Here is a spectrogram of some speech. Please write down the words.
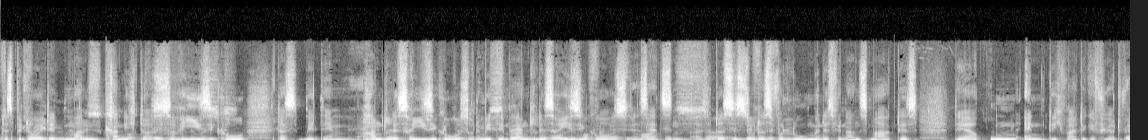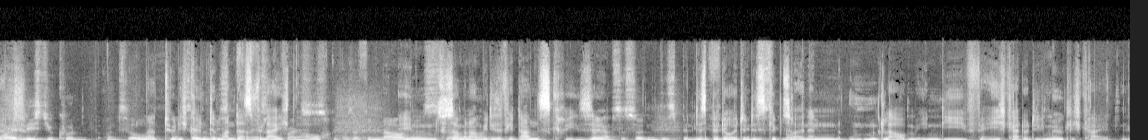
Das bedeutet, man kann nicht das Risiko, das mit dem Handel des Risikos oder mit dem Handel des Risikos ersetzen. Also das ist so das Volumen des Finanzmarktes, der unendlich weitergeführt wird. Natürlich könnte man das vielleicht auch im Zusammenhang mit dieser Finanzkrise das bedeutet, es gibt so einen Unglauben in die Fähigkeit oder die Möglichkeiten.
